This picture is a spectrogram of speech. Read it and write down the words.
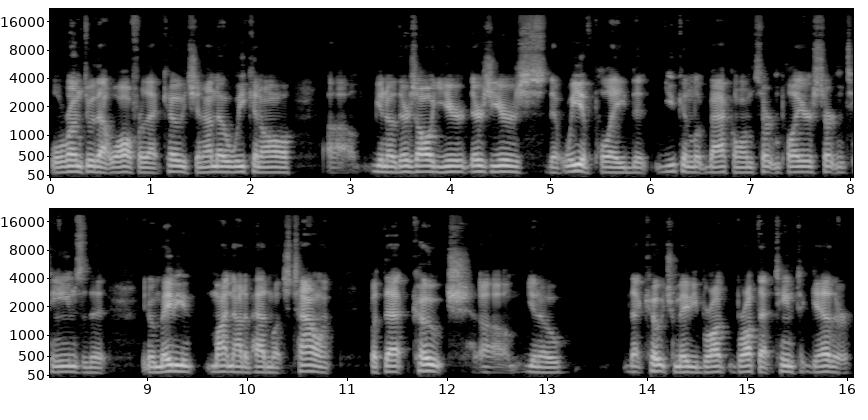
will run through that wall for that coach. And I know we can all, uh, you know, there's all year, there's years that we have played that you can look back on certain players, certain teams that, you know, maybe might not have had much talent, but that coach, um, you know, that coach maybe brought brought that team together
